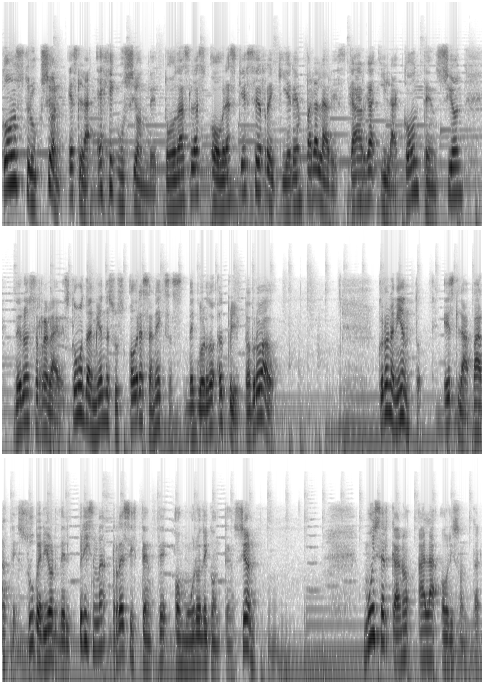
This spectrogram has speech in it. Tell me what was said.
Construcción es la ejecución de todas las obras que se requieren para la descarga y la contención de los relaves, como también de sus obras anexas, de acuerdo al proyecto aprobado. Coronamiento es la parte superior del prisma resistente o muro de contención, muy cercano a la horizontal.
